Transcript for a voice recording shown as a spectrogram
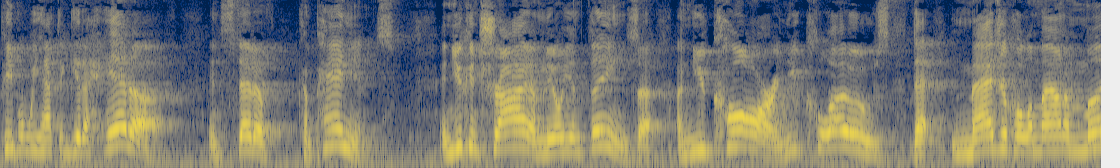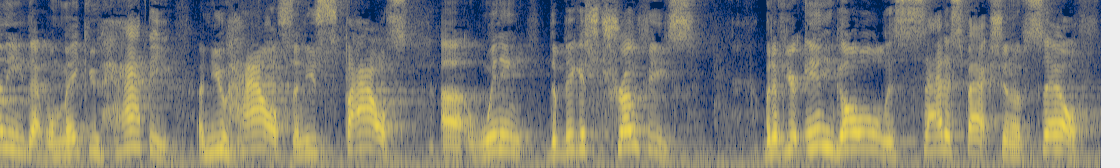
people we have to get ahead of instead of companions. And you can try a million things a, a, new car, a new clothes, that magical amount of money that will make you happy, a new house, a new spouse, uh, winning the biggest trophies. But if your end goal is satisfaction of self,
